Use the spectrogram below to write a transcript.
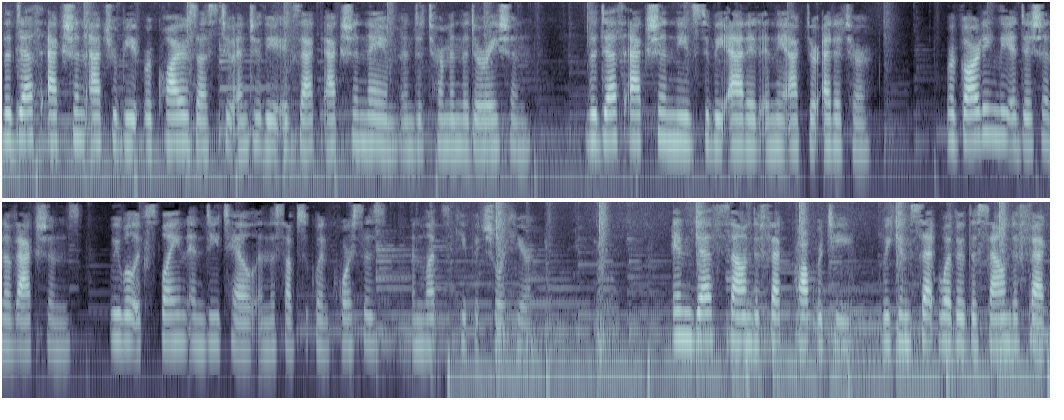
The death action attribute requires us to enter the exact action name and determine the duration. The death action needs to be added in the actor editor. Regarding the addition of actions, we will explain in detail in the subsequent courses, and let's keep it short here. In death sound effect property, we can set whether the sound effect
